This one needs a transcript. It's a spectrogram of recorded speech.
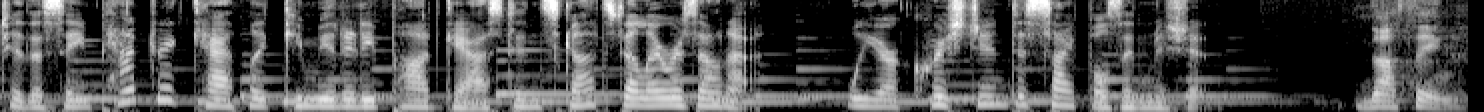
to the St. Patrick Catholic Community Podcast in Scottsdale, Arizona. We are Christian disciples in mission. Nothing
